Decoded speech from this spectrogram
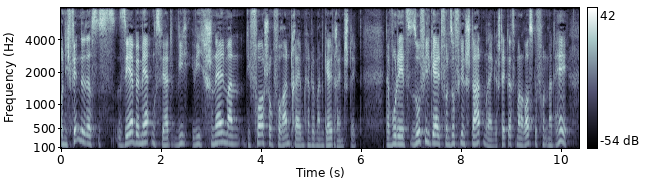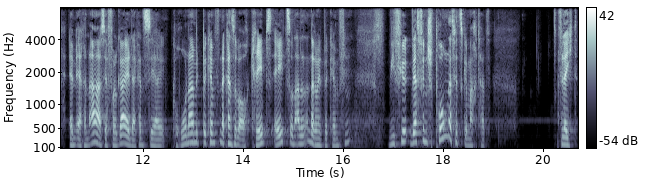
Und ich finde, das ist sehr bemerkenswert, wie, wie schnell man die Forschung vorantreiben kann, wenn man Geld reinsteckt. Da wurde jetzt so viel Geld von so vielen Staaten reingesteckt, dass man herausgefunden hat, hey, mRNA ist ja voll geil, da kannst du ja Corona mitbekämpfen, da kannst du aber auch Krebs, AIDS und alles andere mitbekämpfen. Wie viel, was für einen Sprung das jetzt gemacht hat. Vielleicht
